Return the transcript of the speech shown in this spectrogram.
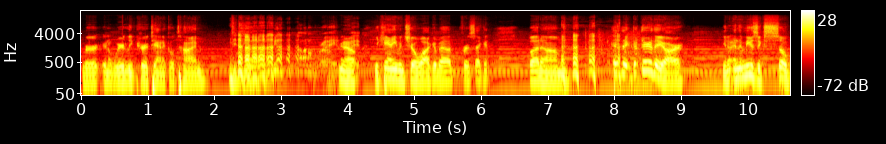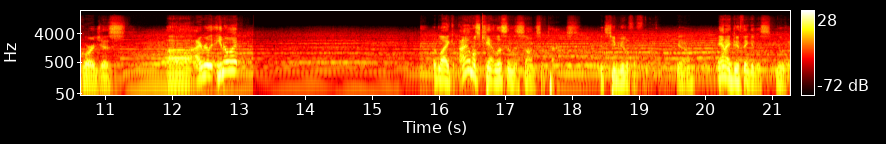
we're in a weirdly puritanical time. Did you? oh, right. You know, right. you can't even show walkabout for a second. But um, but there they are. You know, and the music's so gorgeous. Uh, I really, you know what? But like, I almost can't listen to the song sometimes. It's too beautiful for me. You know, and I do think of this movie.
